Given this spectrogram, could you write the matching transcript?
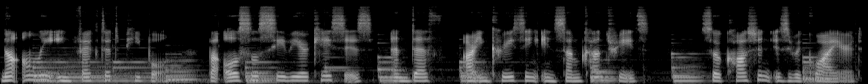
Not only infected people, but also severe cases and death are increasing in some countries, so caution is required.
